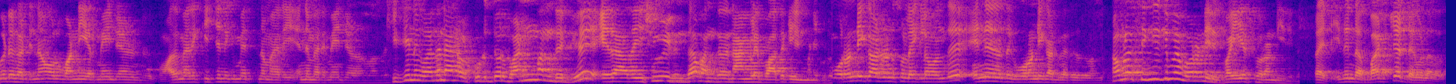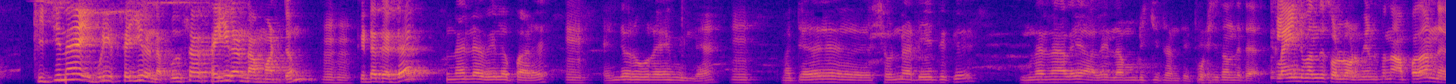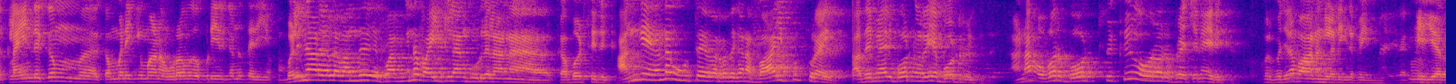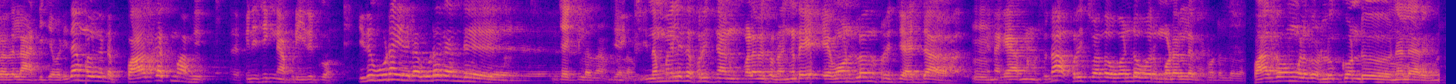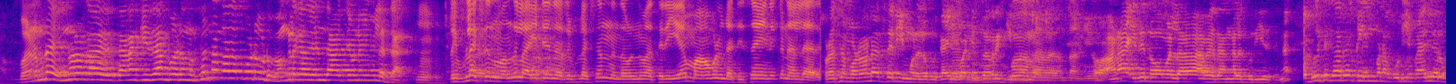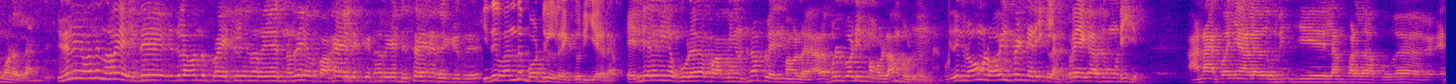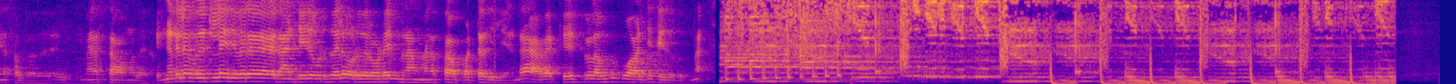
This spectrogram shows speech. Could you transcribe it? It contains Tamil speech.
வீடு கட்டினா ஒரு ஒன் இயர் மெயின்டெனன்ஸ் இருக்கும். அது மாதிரி கிச்சனுக்கு எத்தனை மாதிரி என்ன மாதிரி மெயின்டெனன்ஸ் வந்து? கிச்சனுக்கு வந்து நாங்கள் கொடுத்த ஒரு ஒன் மந்த்துக்கு ஏதாவது இஷ்யூ இருந்தால் வந்து நாங்களே பார்த்து க்ளீன் பண்ணி கொடுப்போம். ஒரண்டி கார்டுன்னு சொல்லிக்கல வந்து என்னென்னதுக்கு ஒரண்டி கார்டு வருது வந்து? நம்மள சிங்குக்குமே வாரண்டி இருக்கு ஃபைவ் இயர்ஸ் வாரண்டி இருக்கு. ரைட் இது இந்த பட்ஜெட் எவ்வளவு? கிச்சனை இப்படி செய்கிறேன்டா புதுசாக செய்கிறேன்டா மட்டும். கிட்டத்தட்ட நல்ல வேலைப்பாடு. எந்த ஒரு உரையும் இல்லை. ம். மற்றது சொன்ன டேட்டுக்கு முந்தின நாளே ஆளையெல்லாம் முடிச்சு தந்துட்டு. முடிச்சு தந்துட்டார். கிளைண்ட் வந்து சொல்லணும். என்ன சொன்னா அப்பதான் கிளைண்ட்டுக்கும் கம்பெனிக்குமான உறவு எப்படி இருக்குன்னு தெரியும். வெளிநாடுகளில் வந்து பார்த்தீங்கன்னா ஒயிட்லாம் கூடுதலான கபர்ட்ஸ் இருக்கு. அங்கே என்னன்னா ஊத்த வர்றதுக்கான வாய்ப்பு குறையுது அதே மாதிரி போட் நிறைய போட் இருக்குது. ஆனால் ஒவ்வொரு போட்டுக்கு ஒவ்வொரு ஒரு பிரச்சனை இருக்குது ஒரு பிரச்சனை வாகனங்கள் அடிக்கிற பெயின் மாதிரி. கிளியர் அதெல்லாம் அடிச்ச வழி தான் உங்களுக்கு இந்த பார்க்கஸ்மா அப்படி ஃபினிஷிங் அப்படி இருக்கும். இது கூட இதில் கூட ரெண்டு ஜெக்கில் தான் இந்த மாதிரி இந்த ஃப்ரிட்ஜ் நான் பலமே சொல்றேன். எங்களுடைய அமௌண்ட்ல வந்து ஃப்ரிட்ஜ் அட் ஆகாது. என்ன காரணம்னு சொன்னா ஃப்ரிட்ஜ் வந்து ஒவ்வொன்று ஒவ்வொரு மாடல்ல தான் பார்க்கவும் உங்களுக்கு ஒரு லுக் கொண்டு நல்லா இருக்கும். வேணும்னா இன்னொரு தனக்கு இதான் வேணும்னு சொன்னா நாங்கள் அதை போட்டு கொடுப்போம் உங்களுக்கு அது எந்த ஆட்சேபனையும் இல்லை தாங்க ரிஃப்ளெக்ஷன் வந்து லைட் ரிஃப்ளெக்ஷன் இந்த ஒன்று தெரியும் மாவுளோட டிசைனுக்கு நல்லா இருக்கு. பிரச்சனை பண்ணோன்னா தெரியும் உங்களுக்கு கை பாட்டி தண்ணியும் ஆனா இது நார்மலா அவை தங்களுக்குரியதுன்னா வீட்டுக்காரர் க்ளீன் பண்ணக்கூடிய மாதிரி ஒரு மாடல் தான் இதுலயே வந்து நிறைய இது இதுல வந்து பிரைஸ்ல நிறைய நிறைய வகை இருக்கு நிறைய டிசைன் இருக்குது. இது வந்து பாட்டில் ரேக்குரிய இடம். இந்தியாவில் நீங்க கூட பாப்பீங்கன்னு சொன்னா பிளைன் மாவுல அதை ஃபுல் பாடி மாவுலாம் போட்டுருங்க இதுக்கு நார்மல் ஆயில் பெயிண்ட் அடிக்கலாம். குறைய காசு முடியும். ஆனால் கொஞ்ச நாள் அது உறிஞ்சி எல்லாம் பழுதா போக என்ன சொல்கிறது மனஸ்தாபங்கள் இருக்கு வீட்டில் இதுவரை நான் செய்து கொடுத்ததில் ஒரு தடவையும் நான் மனஸ்தாபப்பட்டது இல்லையாண்டா அவை கேட்குற அளவுக்கு குவாலிட்டி செய்து கொடுக்கணும்.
